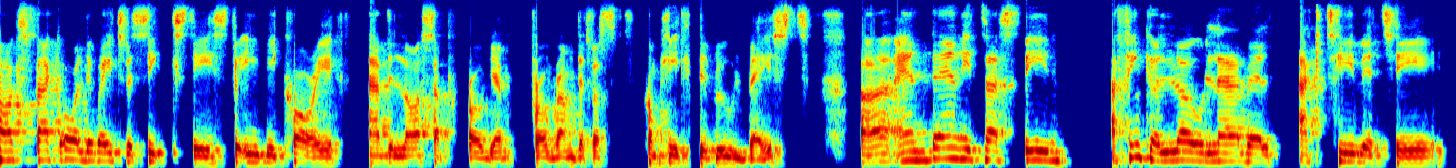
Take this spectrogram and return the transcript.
harks back all the way to the 60s to E.D. Corey have the LASA program, program that was completely rule based. Uh, and then it has been, I think, a low level activity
